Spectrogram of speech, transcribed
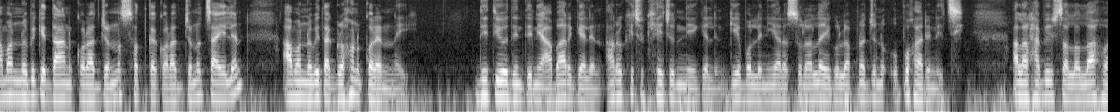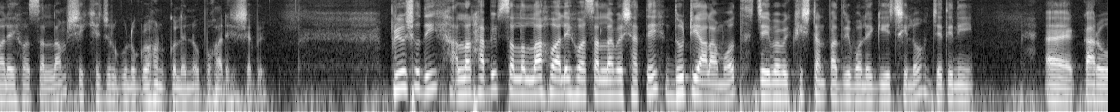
আমার নবীকে দান করার জন্য, সৎকা করার জন্য চাইলেন। আমার নবী তা গ্রহণ করেন নাই। দ্বিতীয় দিন তিনি আবার গেলেন, আরও কিছু খেজুর নিয়ে গেলেন। গিয়ে বললেন, ইয়া রাসুলাল্লাহ, এগুলো আপনার জন্য উপহার এনেছি। আল্লাহ হাবিব সাল্লাহ আলহিহাসাল্লাম সেই খেজুরগুলো গ্রহণ করলেন উপহার হিসেবে। প্রিয় সুদী আল্লাহর হাবিব সাল্লাহ আলি ওয়াসাল্লামের সাথে দুটি আলামত যেভাবে খ্রিস্টান পাদ্রী বলে গিয়েছিল, যে তিনি কারও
